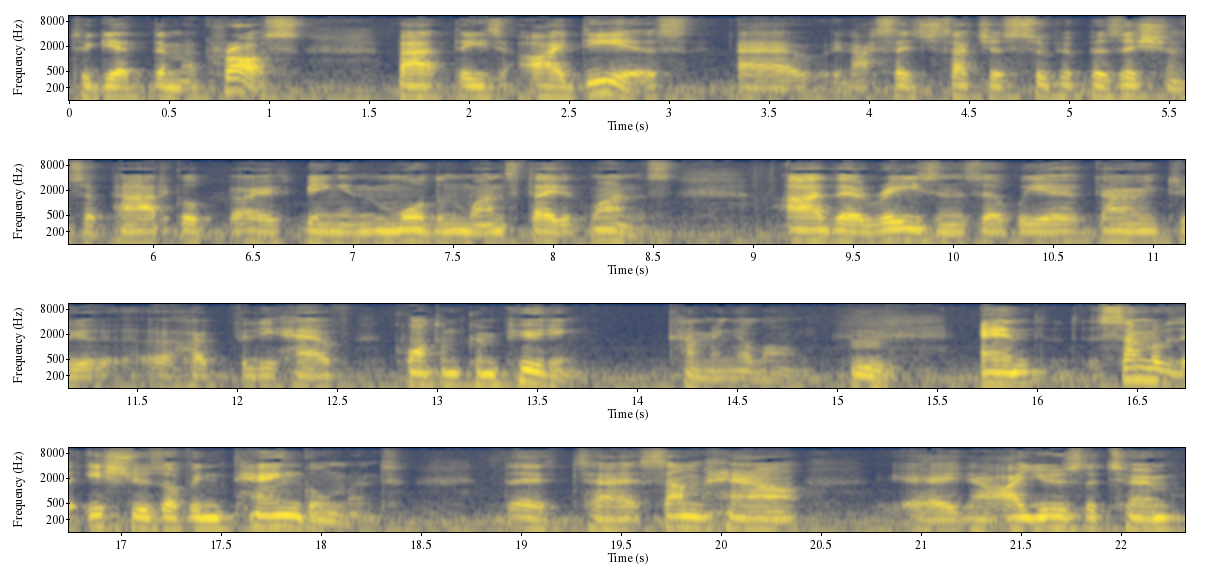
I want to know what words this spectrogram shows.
to get them across. But these ideas, uh, such, such as superpositions of particles both being in more than one state at once, are the reasons that we are going to uh, hopefully have quantum computing coming along. And some of the issues of entanglement that uh, somehow, uh, you know, I use the term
